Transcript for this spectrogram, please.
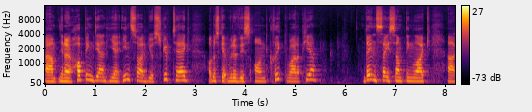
um, you know, hopping down here inside your script tag. I'll just get rid of this on click right up here then say something like uh,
